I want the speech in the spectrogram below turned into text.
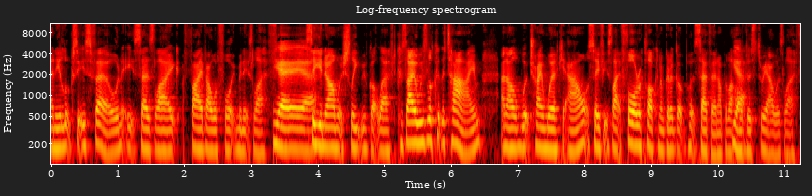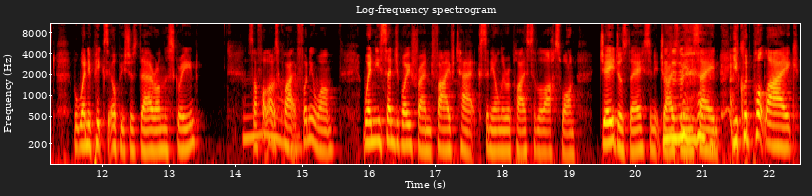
and he looks at his phone, it says like five hour, 40 minutes left. Yeah, yeah, yeah. So you know how much sleep we've got left. Because I always look at the time and I'll w- try and work it out. So if it's like four o'clock and I'm going to go up at seven, I'll be like, oh, Yeah. oh, there's three hours left. But when he picks it up, it's just there on the screen. So I thought that was quite a mm. funny one. When you send your boyfriend five texts and he only replies to the last one, Jay does this and it drives me insane. You could put like,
